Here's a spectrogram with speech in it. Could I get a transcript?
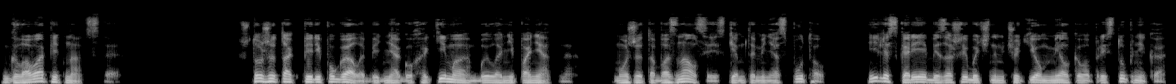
Глава 15. Что же так перепугало беднягу Хакима, было непонятно. Может, обознался и с кем-то меня спутал, или, скорее, безошибочным чутьем мелкого преступника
